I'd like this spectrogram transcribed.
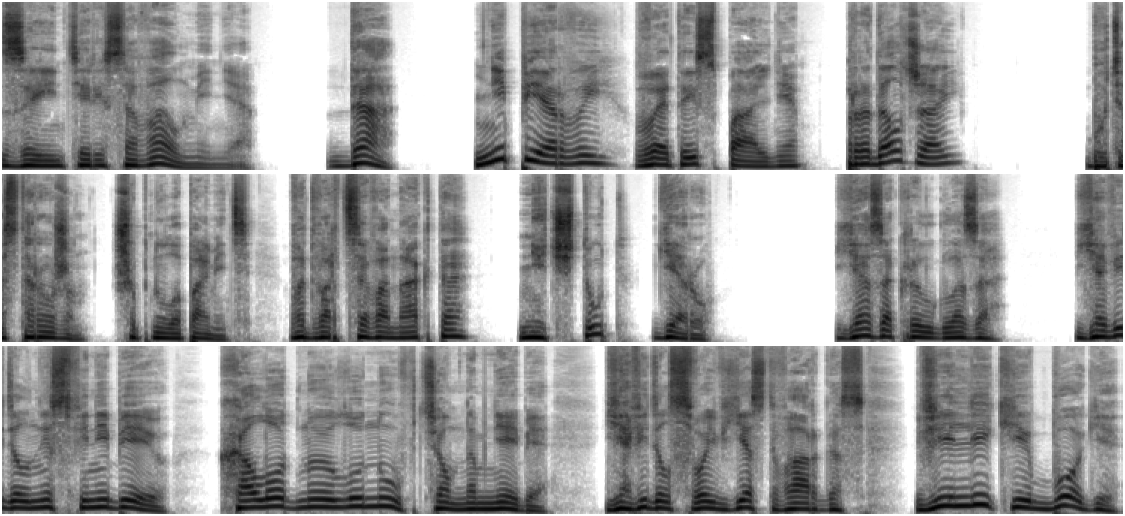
заинтересовал меня. Да, не первый в этой спальне. Продолжай. Будь осторожен, шепнула память. Во дворце Ванакта не чтут Геру. Я закрыл глаза. Я видел не Сфинибею, холодную луну в темном небе. Я видел свой въезд в Аргос. Великие боги!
